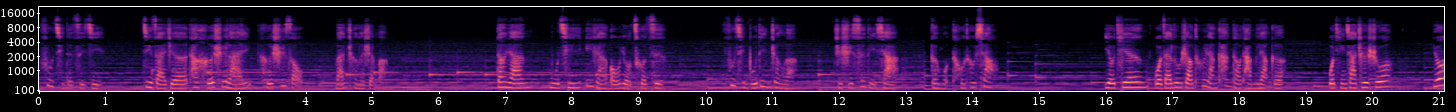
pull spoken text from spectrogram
父亲的字迹，记载着他何时来何时走，完成了什么。当然，母亲依然偶有错字，父亲不订正了，只是私底下跟我偷偷笑。有天我在路上突然看到他们两个，我停下车说：“哟，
